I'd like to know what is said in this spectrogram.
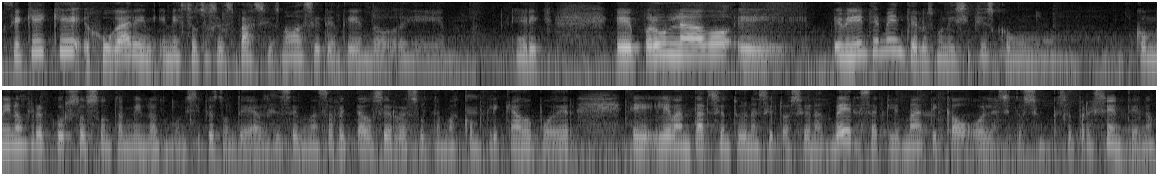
Sí que hay que jugar en, estos dos espacios, ¿no? Así te entiendo, eh, Eric. Eh, por un lado, eh, evidentemente los municipios con con menos recursos son también los municipios donde a veces se ven más afectados y resulta más complicado poder eh, levantarse ante una situación adversa, climática o, la situación que se presente, ¿no?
